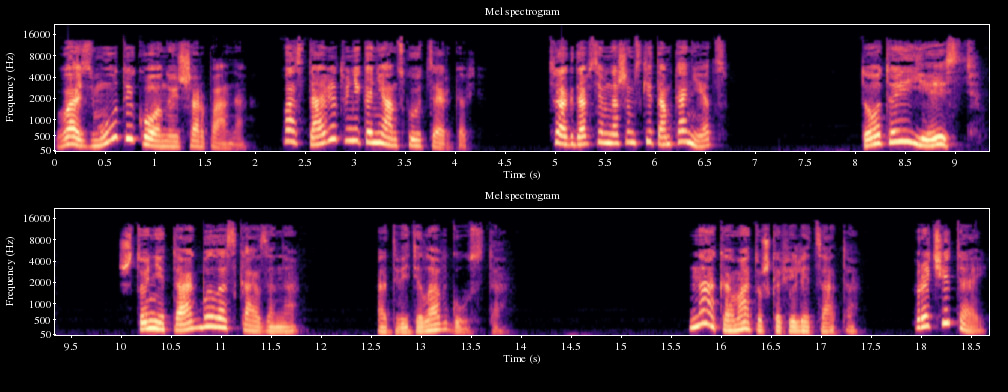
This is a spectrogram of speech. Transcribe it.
«Возьмут икону из Шарпана, поставят в Никонянскую церковь. Тогда всем нашим скитам конец». «То-то и есть, что не так было сказано», — ответила Августа. «На-ка, матушка Фелицата, прочитай,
